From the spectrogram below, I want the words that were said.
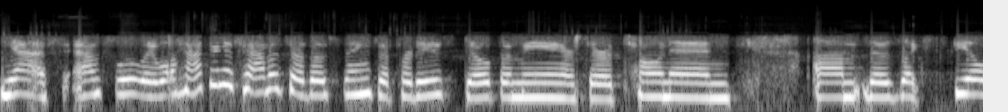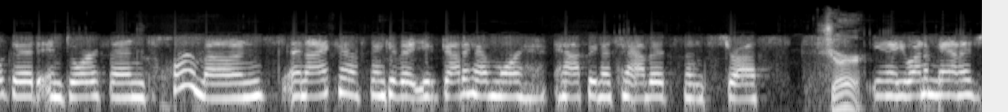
Yes, absolutely. Well, happiness habits are those things that produce dopamine or serotonin, um, those like feel good endorphins, hormones. And I kind of think of it, you've got to have more happiness habits than stress. Sure. You know, you want to manage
